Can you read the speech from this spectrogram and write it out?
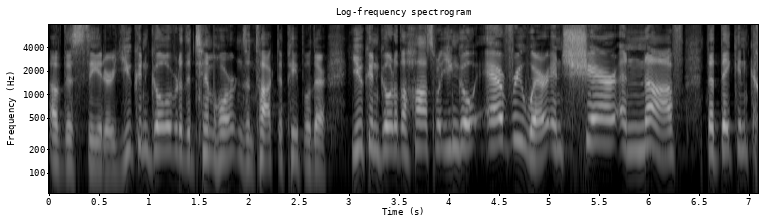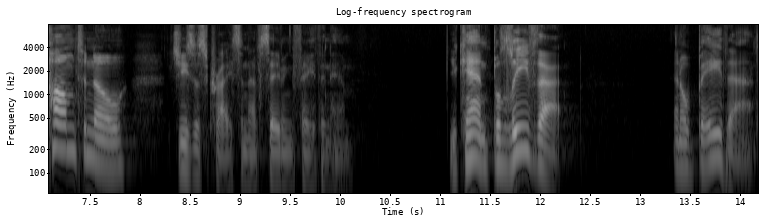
of this theater. You can go over to the Tim Hortons and talk to people there. You can go to the hospital. You can go everywhere and share enough that they can come to know Jesus Christ and have saving faith in Him. You can believe that and obey that.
